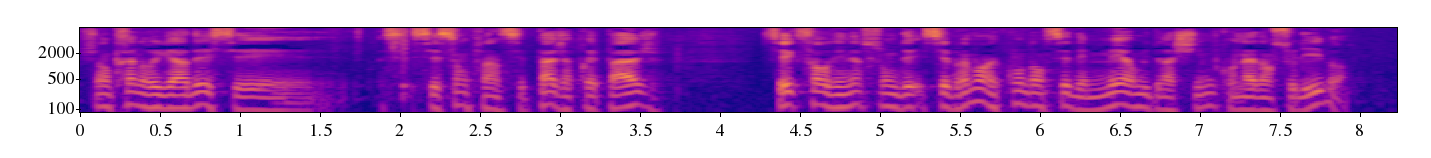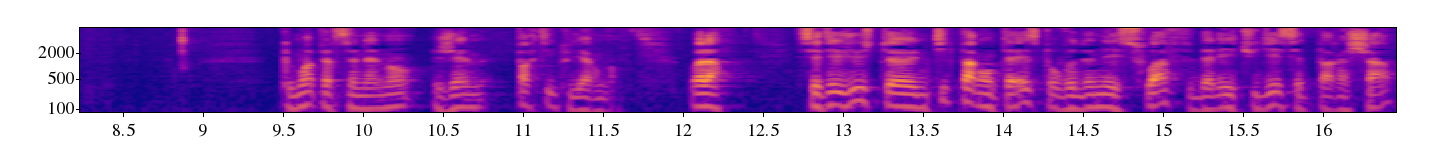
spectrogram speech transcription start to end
Je suis en train de regarder, c'est sans fin, c'est page après page. C'est extraordinaire. C'est vraiment un condensé des meilleurs midrashim qu'on a dans ce livre que moi personnellement j'aime particulièrement. Voilà, c'était juste euh, une petite parenthèse pour vous donner soif d'aller étudier cette paracha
